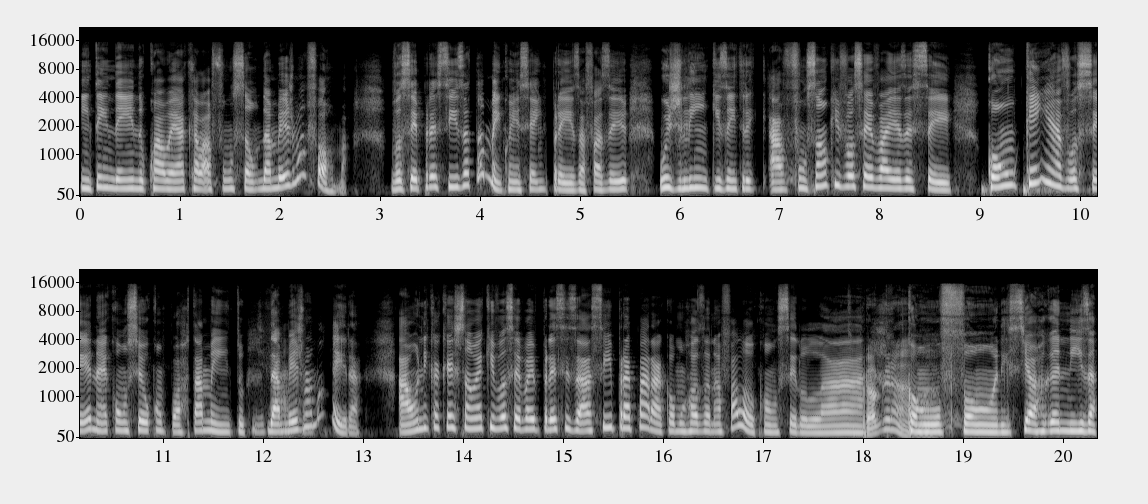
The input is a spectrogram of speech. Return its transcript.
entendendo qual é aquela função. Da mesma forma, você precisa também conhecer a empresa, fazer os links entre a função que você vai exercer com quem é você, né, com o seu comportamento, De da fato. mesma maneira. A única questão é que você vai precisar se preparar, como Rosana falou, com o celular, Programa. com o fone, se organiza.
